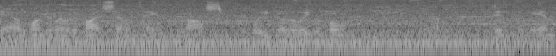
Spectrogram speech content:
Yeah, I was wondering whether to buy 17 last week or the week before. But didn't in the end.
